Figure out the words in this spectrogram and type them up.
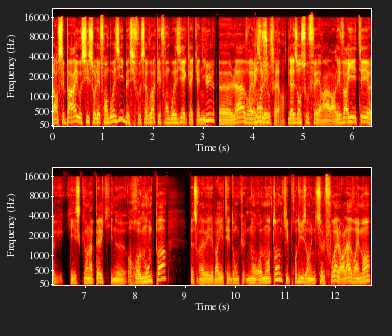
Alors c'est pareil aussi sur les framboisiers, parce qu'il faut savoir que les framboisiers avec la canicule, euh, là Ouais, vraiment ils ont les, souffert. hein. Là, ils ont souffert. hein. Alors, les variétés, qui, ce qu'on appelle qui ne remontent pas, parce qu'on avait les variétés donc non remontantes qui produisent en une seule fois. Alors là, vraiment,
